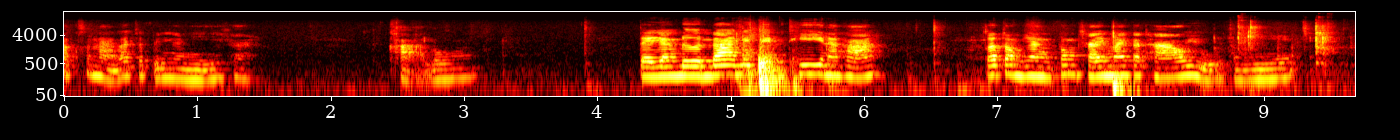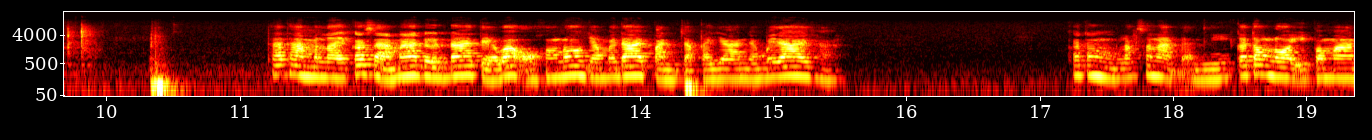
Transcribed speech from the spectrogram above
ลักษณะก็จะเป็นอย่างนี้ค่ะ ขาล้ม แต่ยังเดินได้ไม่เต็มที่นะคะ ก็ต้องยังต้องใช้ไม้กระเท้าอยู่ตรงนี้ ถ้าทำอะไรก็สามารถเดินได้ แต่ว่าออกข้างนอกยังไม่ได้ปั่นจักรยานยังไม่ได้ค่ะ ก็ต้องลักษณะแบบนี้ก็ต้องรออีกประมาณ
